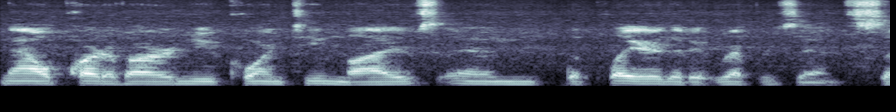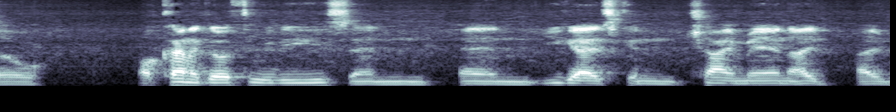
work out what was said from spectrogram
now part of our new quarantine lives and the player that it represents. So I'll kind of go through these and and you guys can chime in. I I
